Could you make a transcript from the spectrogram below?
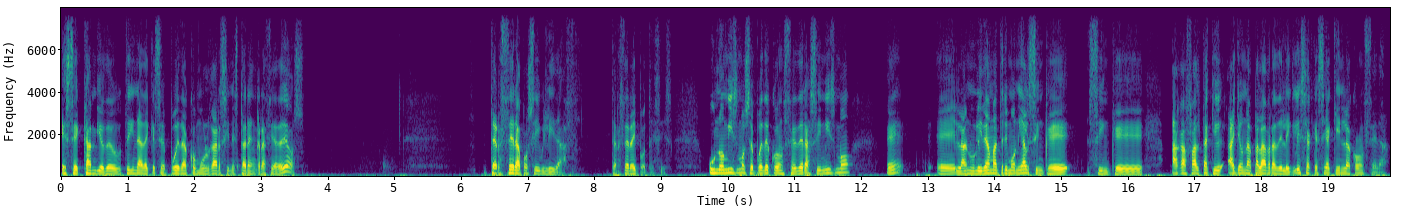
ese cambio de doctrina de que se pueda comulgar sin estar en gracia de Dios? Tercera posibilidad, tercera hipótesis. Uno mismo se puede conceder a sí mismo eh, eh, la nulidad matrimonial sin que, sin que haga falta que haya una palabra de la Iglesia que sea quien la conceda.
